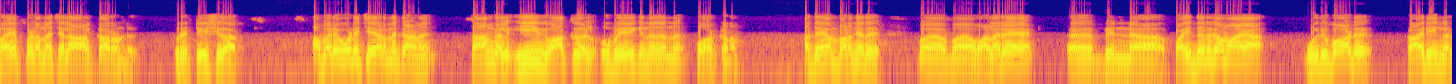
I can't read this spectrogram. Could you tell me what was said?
ഭയപ്പെടുന്ന ചില ആൾക്കാരുണ്ട്. ബ്രിട്ടീഷുകാർ. അവരെ കൂടി ചേർന്നിട്ടാണ് താങ്കൾ ഈ വാക്കുകൾ ഉപയോഗിക്കുന്നതെന്ന് ഓർക്കണം. അദ്ദേഹം പറഞ്ഞത് വളരെ പിന്നെ പൈതൃകമായ ഒരുപാട് കാര്യങ്ങൾ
